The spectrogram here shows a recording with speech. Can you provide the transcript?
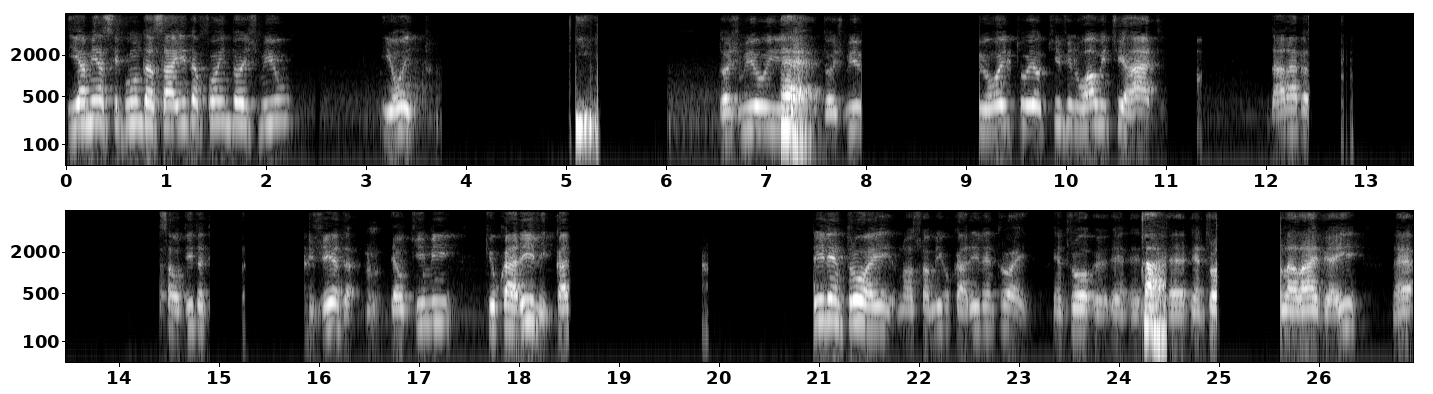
E a minha segunda saída foi em 2008. 2000 e, é. 2008 eu tive no Al Ittihad da Arábia Saudita de Jeddah. É o time que o Carilli, Carilli entrou aí, nosso amigo Carilli entrou aí entrou, é, é, tá. é, entrou na live aí, né?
